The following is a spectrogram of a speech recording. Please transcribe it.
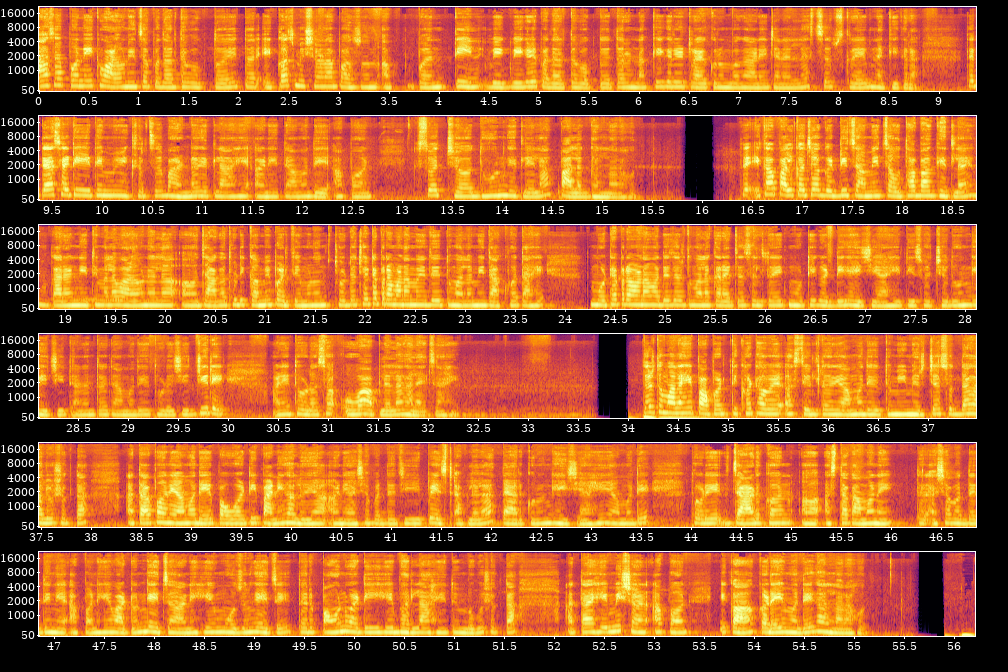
आज आपण एक वाळवणीचा पदार्थ बघतोय तर एकाच मिश्रणापासून आपण तीन वेगवेगळे पदार्थ बघतोय तर नक्की घरी ट्राय करून बघा आणि चॅनलला सबस्क्राईब नक्की करा. तर त्यासाठी इथे मी मिक्सरचं भांडं घेतलं आहे आणि त्यामध्ये आपण स्वच्छ धुवून घेतलेला पालक घालणार आहोत. तर एका पालकाच्या गड्डीचा मी चौथा भाग घेतला आहे कारण इथे मला वाळवण्याला जागा थोडी कमी पडते म्हणून छोट्या छोट्या प्रमाणामध्ये तुम्हाला मी दाखवत आहे. मोठ्या प्रमाणामध्ये जर तुम्हाला करायचं असेल तर एक मोठी गड्डी घ्यायची आहे ती स्वच्छ धुवून घ्यायची. त्यानंतर त्यामध्ये थोडेसे जिरे आणि थोडासा ओवा आपल्याला घालायचा आहे. जर तुम्हाला हे पापड तिखट हवे असतील तर यामध्ये तुम्ही मिरच्यासुद्धा घालू शकता. आता आपण यामध्ये पाववाटी पाणी घालूया आणि अशा पद्धतीची पेस्ट आपल्याला तयार करून घ्यायची आहे. यामध्ये थोडे जाड कण असता कामा नये. तर अशा पद्धतीने आपण हे वाटून घ्यायचं आणि हे मोजून घ्यायचे. तर पाऊण वाटी हे भरलं आहे तुम्ही बघू शकता. आता हे मिश्रण आपण एका कढईमध्ये घालणार आहोत.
